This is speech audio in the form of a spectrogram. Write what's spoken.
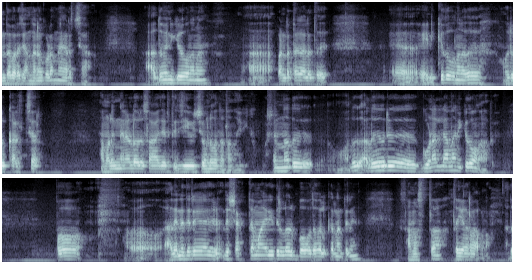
എന്താ പറയുക ചന്ദനക്കുടം നേർച്ച. അതും എനിക്ക് തോന്നുന്നു പണ്ടത്തെ കാലത്ത് എനിക്ക് തോന്നുന്നത് ഒരു കൾച്ചർ നമ്മളിങ്ങനെയുള്ള ഒരു സാഹചര്യത്തിൽ ജീവിച്ചുകൊണ്ട് വന്നതായിരിക്കും. പക്ഷെ ഇന്നത് അത് അത് ഒരു ഗുണമല്ല എന്നാണ് എനിക്ക് തോന്നുന്നത് അപ്പോൾ അതിനെതിരെ ഇത് ശക്തമായ രീതിയിലുള്ള ഒരു ബോധവൽക്കരണത്തിന് സമസ്ത തയ്യാറാവണം. അത്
